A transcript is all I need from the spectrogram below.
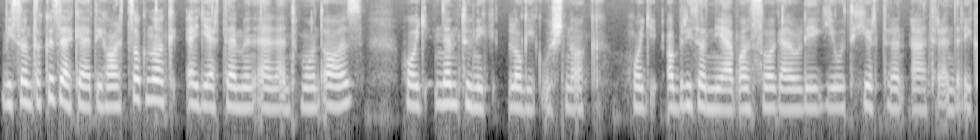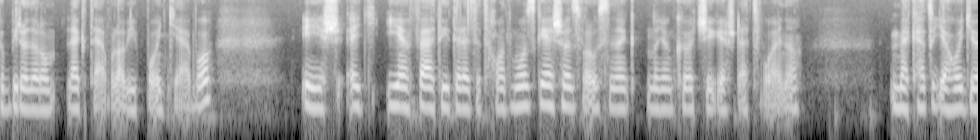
Viszont a közelkeleti harcoknak egyértelműen ellentmond az, hogy nem tűnik logikusnak, hogy a Britanniában szolgáló légiót hirtelen átrendelik a birodalom legtávolabbi pontjába, és egy ilyen feltételezett hadmozgás az valószínűleg nagyon költséges lett volna. Meg hát ugye, ahogy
